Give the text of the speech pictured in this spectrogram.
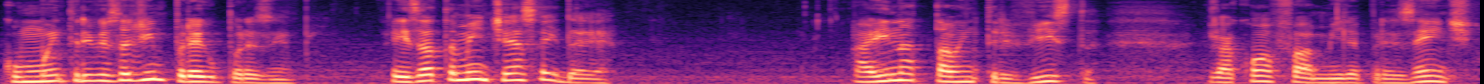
como uma entrevista de emprego, por exemplo. É exatamente essa a ideia. Aí na tal entrevista, já com a família presente,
